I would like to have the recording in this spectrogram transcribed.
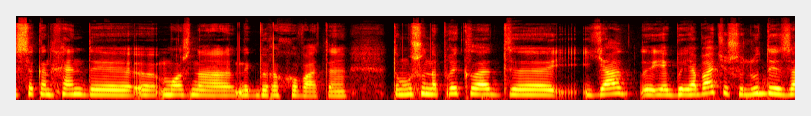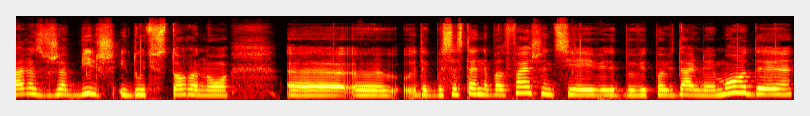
секонд-хенди е, можна якби рахувати. Тому що, наприклад, е, я, якби, я бачу, що люди зараз вже більш ідуть в сторону е, е, якби sustainable fashion, цієї якби, відповідальної моди,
